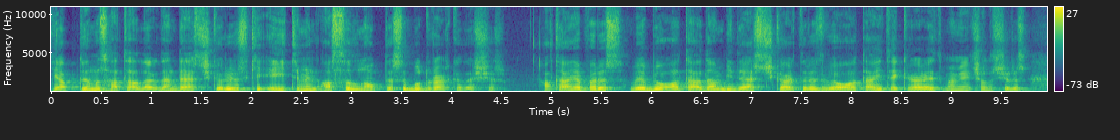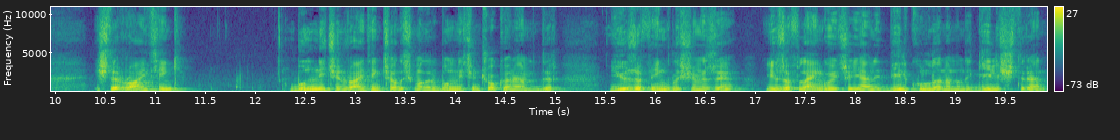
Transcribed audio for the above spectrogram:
Yaptığımız hatalardan ders çıkarıyoruz ki eğitimin asıl noktası budur arkadaşlar. Hata yaparız ve bu hatadan bir ders çıkartırız ve o hatayı tekrar etmemeye çalışırız. İşte writing bunun için, writing çalışmaları bunun için çok önemlidir. Use of English'imizi, use of language'i yani dil kullanımını geliştiren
